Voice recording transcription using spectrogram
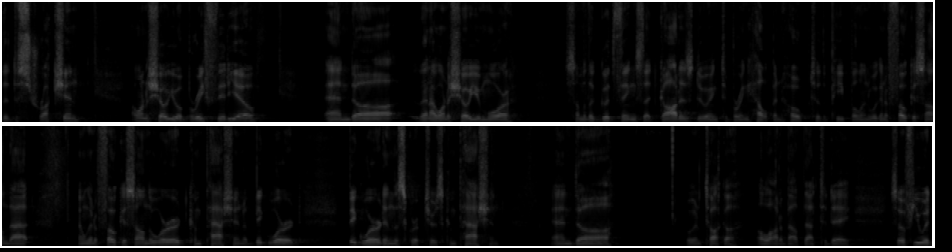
the destruction. I want to show you a brief video, and uh, then I want to show you more some of the good things that God is doing to bring help and hope to the people. And we're going to focus on that. And we're going to focus on the word compassion, a big word, big word in the scriptures, compassion. And uh, we're going to talk a, a lot about that today. So if you would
